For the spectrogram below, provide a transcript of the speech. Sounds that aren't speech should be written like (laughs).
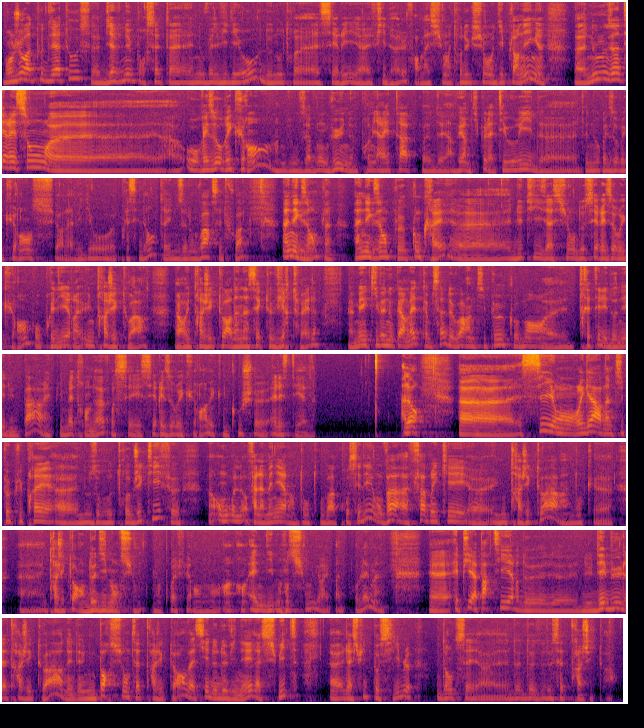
Bonjour à toutes et à tous, bienvenue pour cette euh, nouvelle vidéo de notre euh, série euh, FIDLE, formation introduction au deep learning. Nous nous intéressons au réseau récurrent. Nous avons vu une première étape, vu un petit peu la théorie de, nos réseaux récurrents sur la vidéo précédente et nous allons voir cette fois un exemple, un exemple concret d'utilisation de ces réseaux récurrents pour prédire une trajectoire. Alors une trajectoire d'un insecte virtuel, mais qui va nous permettre comme ça de voir un petit peu comment euh, traiter les données d'une part et puis mettre en œuvre ces, réseaux récurrents avec une couche euh, LSTM. Alors, euh, si on regarde un petit peu plus près nos autres objectifs, enfin la manière dont on va procéder, on va fabriquer une trajectoire, donc une trajectoire en deux dimensions. On pourrait le faire en n dimensions, il n'y aurait pas de problème. Euh, et puis à partir du début de la trajectoire, d'une portion de cette trajectoire, on va essayer de deviner la suite, euh, la suite possible euh, de, cette trajectoire.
